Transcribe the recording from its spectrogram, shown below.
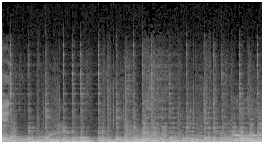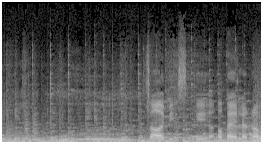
Pumpkin Soybean skin okay let's rock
